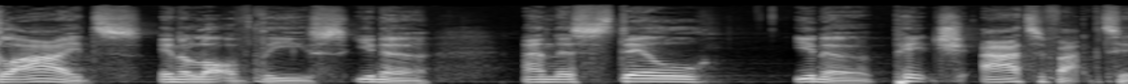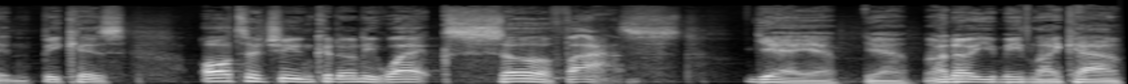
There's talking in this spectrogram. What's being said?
glides in a lot of these, you know, and there's still, you know, pitch artifacting because auto tune can only work so fast. Yeah, yeah, yeah. I know what you mean. Like, uh,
